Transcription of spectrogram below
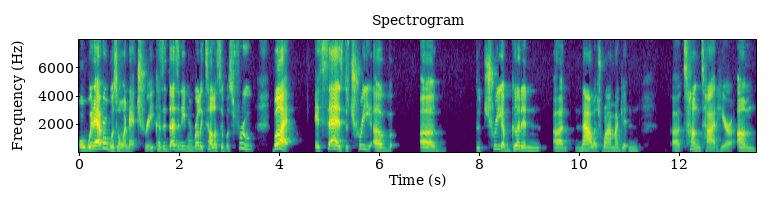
or whatever was on that tree, because it doesn't even really tell us it was fruit, but it says the tree of uh the tree of good and uh knowledge. Why am I getting uh tongue tied here? Um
